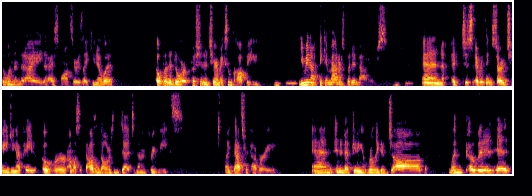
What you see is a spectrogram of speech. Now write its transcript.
the women that I that I sponsor is like, you know what? Open a door, push in a chair, make some coffee. Mm-hmm. You may not think it matters, but it matters. Mm-hmm. And it just everything started changing. I paid over almost a thousand dollars in debt to them in three weeks. Like that's recovery. And ended up getting a really good job when COVID had hit.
